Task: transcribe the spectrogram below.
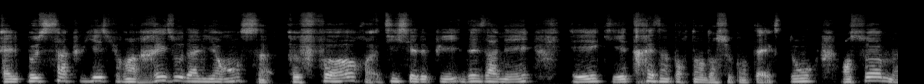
elle peut s'appuyer sur un réseau d'alliances euh, fort, tissé depuis des années et qui est très important dans ce contexte. Donc, en somme,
